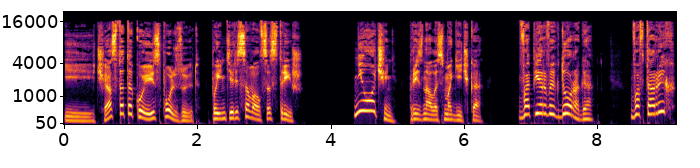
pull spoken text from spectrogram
«И часто такое используют?» — поинтересовался Стриж. «Не очень», — призналась магичка. «Во-первых, дорого. Во-вторых,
